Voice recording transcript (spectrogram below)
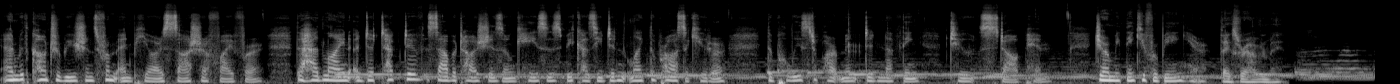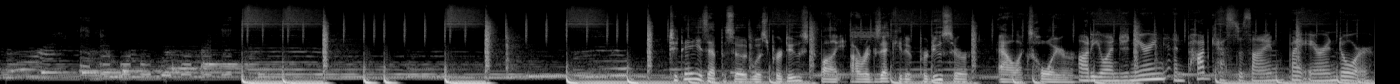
and with contributions from NPR's Sasha Pfeiffer. The headline A detective sabotaged his own cases because he didn't like the prosecutor. The police department did nothing to stop him. Jeremy, thank you for being here. Thanks for having me. Today's episode was produced by our executive producer, Alex Heuer. Audio engineering and podcast design by Aaron Doerr.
